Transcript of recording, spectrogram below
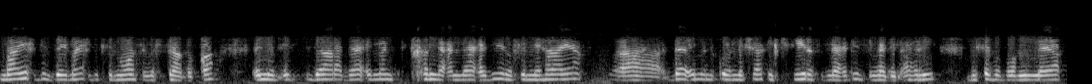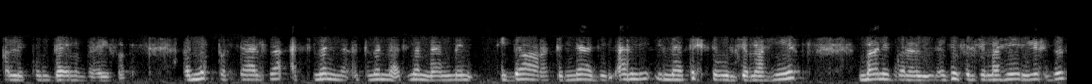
ما يحدث زي ما يحدث في المواسم السابقة إن الإدارة دائما تتخلى عن اللاعبين وفي النهاية. دائما يكون مشاكل كثيرة في اللاعبين في النادي الأهلي بسبب اللياقة اللي تكون دائما ضعيفة. النقطة الثالثة أتمنى أتمنى أتمنى من إدارة النادي الأهلي إنها تحتوي الجماهير. ما نبغى العزوف الجماهيري يحدث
